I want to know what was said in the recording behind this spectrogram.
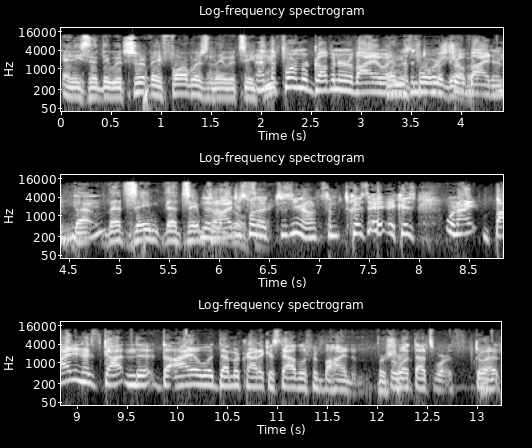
And he said they would survey farmers and they would say, And the former governor of Iowa And was the former endorsed Joe. Biden. That, that same that same No, no, I just want to just you know because because when I Biden has gotten the, the Iowa Democratic establishment behind him for, sure. what that's worth. Go ahead.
